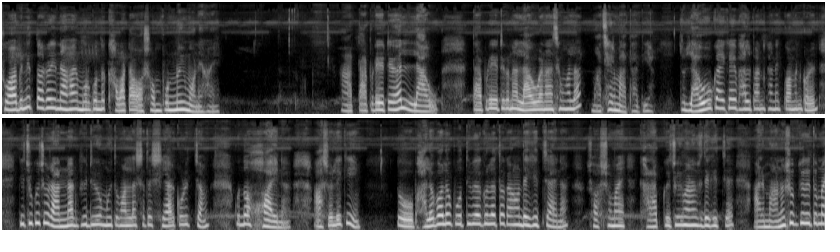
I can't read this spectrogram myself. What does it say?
সোয়াবিনের তরকারি না হয়, মোর কিন্তু খাওয়াটা অসম্পূর্ণই মনে হয়। আর তারপরে এটা হল লাউ। তারপরে এটা কোনো লাউ বানাচ্ছে হলো মাছের মাথা দিয়া। তো লাউ কাই কাই ভালো পান খানে কমেন্ট করেন। কিছু কিছু রান্নার ভিডিও মুই তোমার সাথে শেয়ার করিচ্ছাং কিন্তু হয় না। আসলে কি, তো ভালো ভালো প্রতিভাগুলো তো কারণ দেখির চায় না। সবসময় খারাপ কিছুই মানুষ দেখির চায়। আর মানুষক যদি তোমরা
